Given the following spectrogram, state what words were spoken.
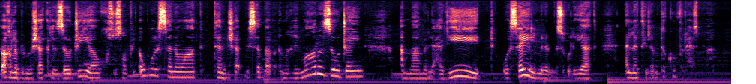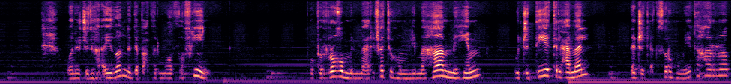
فأغلب المشاكل الزوجية وخصوصا في أول السنوات تنشأ بسبب انغمار الزوجين أمام العديد وسيل من المسؤوليات التي لم تكن في الحسبان. ونجدها أيضا لدى بعض الموظفين. وبالرغم من معرفتهم لمهامهم وجدية العمل نجد أكثرهم يتهرب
